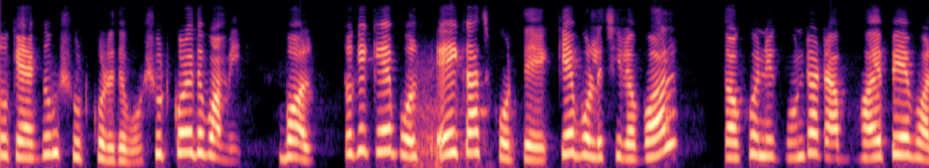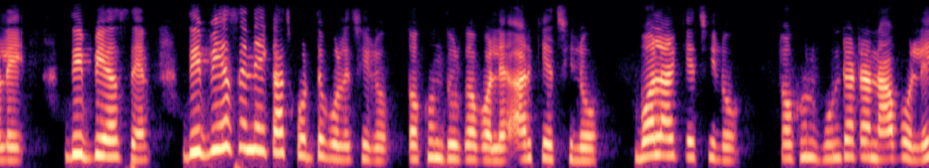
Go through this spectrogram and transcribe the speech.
তোকে একদম শুট করে দেবো শুট করে দেবো আমি। বল, তোকে কে বল, এই কাজ করতে কে বলেছিল, বল? তখন এই গুন্ডাটা ভয় পেয়ে বলে দিব্যা সেন দিব্যা সেন এই কাজ করতে বলেছিল। তখন দুর্গা বলে, আর কে ছিল? বল, আর কে ছিল? তখন গুন্ডাটা না বলে,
